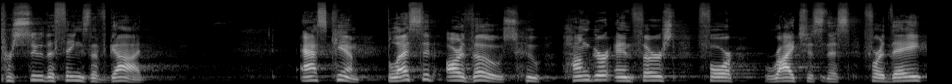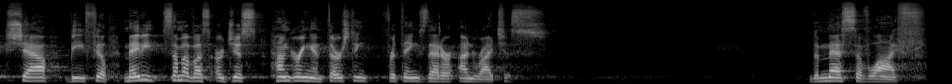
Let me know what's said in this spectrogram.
Pursue the things of God. Ask him, blessed are those who hunger and thirst for righteousness, for they shall be filled. Maybe some of us are just hungering and thirsting for things that are unrighteous. The mess of life.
